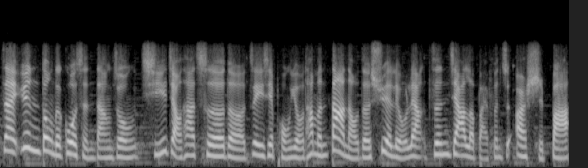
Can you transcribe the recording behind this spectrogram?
在运动的过程当中，骑脚踏车的这一些朋友，他们大脑的血流量增加了百分之二十八，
